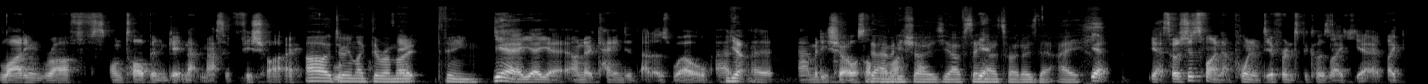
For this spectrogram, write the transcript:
lighting rafts on top and getting that massive fisheye. Oh, doing like the remote thing, Yeah, yeah, yeah. I know Kane did that as well at Yeah. a Amity show or the something. Amity like that. shows. Yeah, I've seen Yeah. those photos. They're ace. Yeah. Yeah, so it's just finding that point of difference because, like, yeah, like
